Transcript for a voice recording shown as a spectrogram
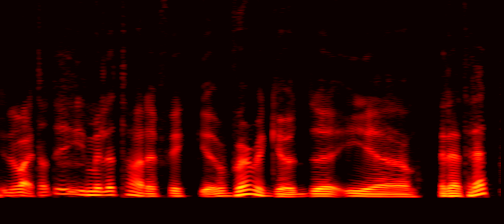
Du veit at de i militæret fikk very good eh, i uh, Retrett?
